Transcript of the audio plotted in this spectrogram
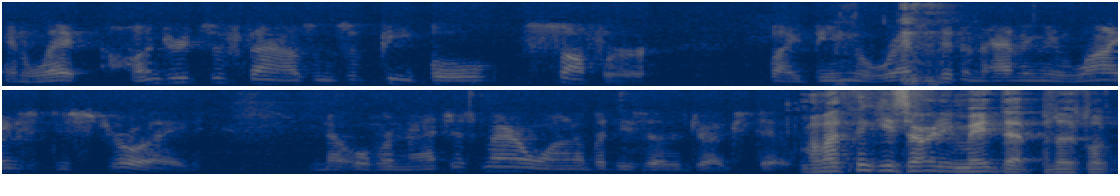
and let hundreds of thousands of people suffer by being arrested and having their lives destroyed no, over not just marijuana, but these other drugs too. Well, I think he's already made that political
